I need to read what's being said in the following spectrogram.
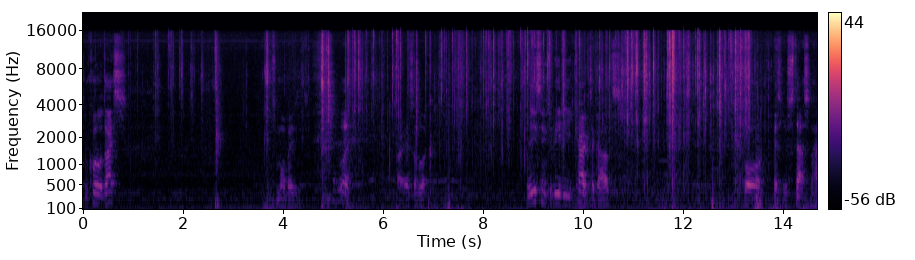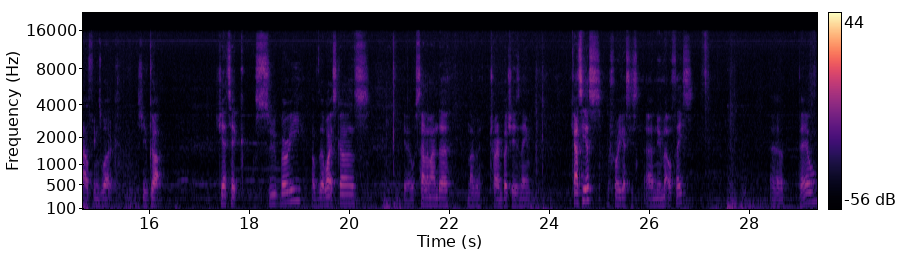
Some cool little dice. Some more bases. Alright, let's have a look. So these seem to be the character cards for basically your stats and how things work. So you've got Jetek Suberei of the White Scars, you know, Salamander, I'm not going to try and butcher his name, Cassius, before he gets his uh, new metal face, uh, Bale,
